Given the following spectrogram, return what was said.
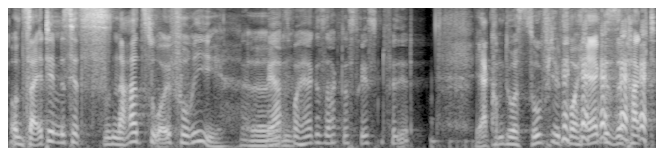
Und seitdem ist jetzt nahezu Euphorie. Wer hat Ähm, vorher gesagt, dass Dresden verliert? ja, komm, du hast so viel vorhergesagt.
